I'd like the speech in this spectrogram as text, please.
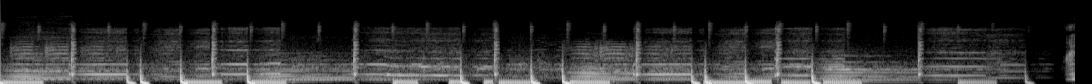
Thank you.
